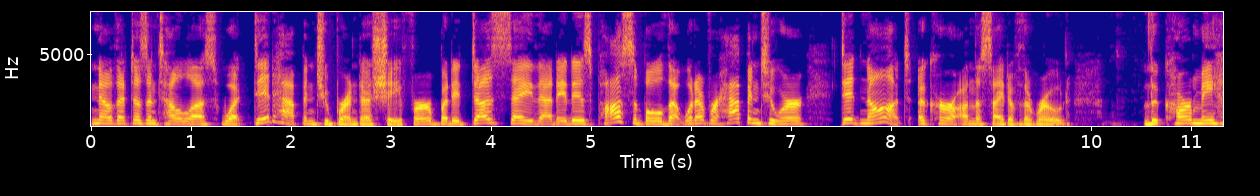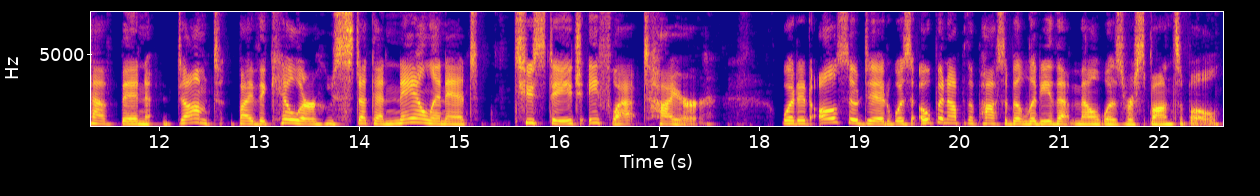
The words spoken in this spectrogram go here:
Now, that doesn't tell us what did happen to Brenda Schaefer, but it does say that it is possible that whatever happened to her did not occur on the side of the road. The car may have been dumped by the killer who stuck a nail in it to stage a flat tire. What it also did was open up the possibility that Mel was responsible.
